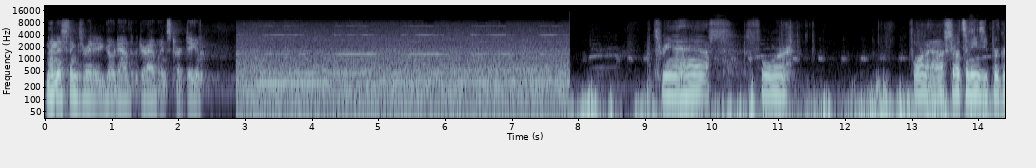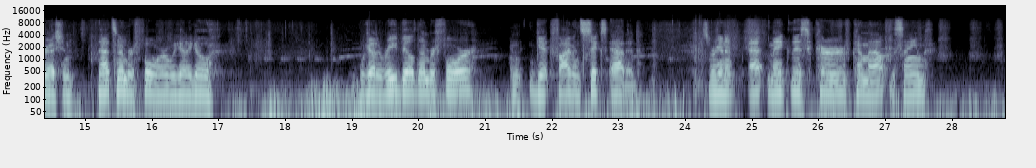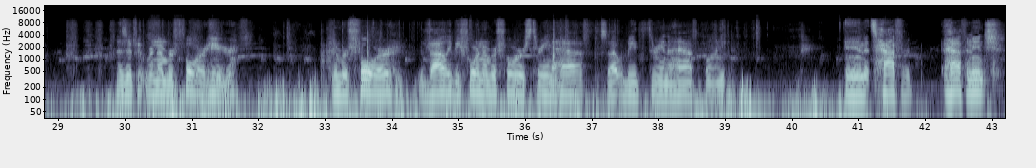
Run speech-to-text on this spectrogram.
And then this thing's ready to go down to the driveway and start digging. Three and a half, four, four and a half. So that's an easy progression. That's number four. We got to go, we got to rebuild number four and get five and six added. So we're going to make this curve come out the same as if it were number four here. Number four, the valley before number four is three and a half. So that would be three and a half point. And it's half, half an inch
